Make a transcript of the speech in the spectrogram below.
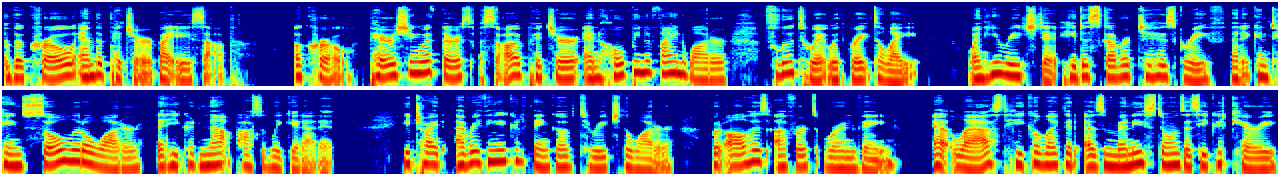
The Crow and the Pitcher by Aesop. A crow, perishing with thirst, saw a pitcher and, hoping to find water, flew to it with great delight. When he reached it, he discovered to his grief that it contained so little water that he could not possibly get at it. He tried everything he could think of to reach the water, but all his efforts were in vain. At last, he collected as many stones as he could carry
